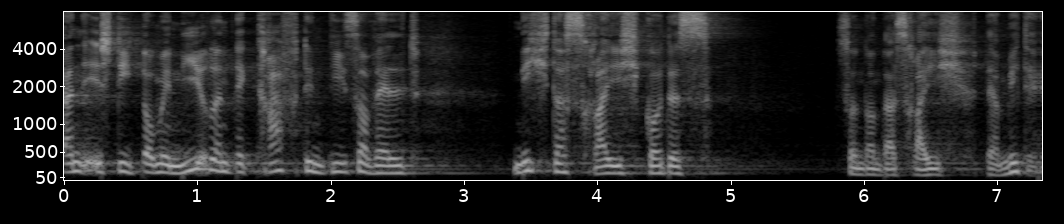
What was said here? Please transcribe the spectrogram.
dann ist die dominierende Kraft in dieser Welt nicht das Reich Gottes, sondern das Reich der Mitte.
